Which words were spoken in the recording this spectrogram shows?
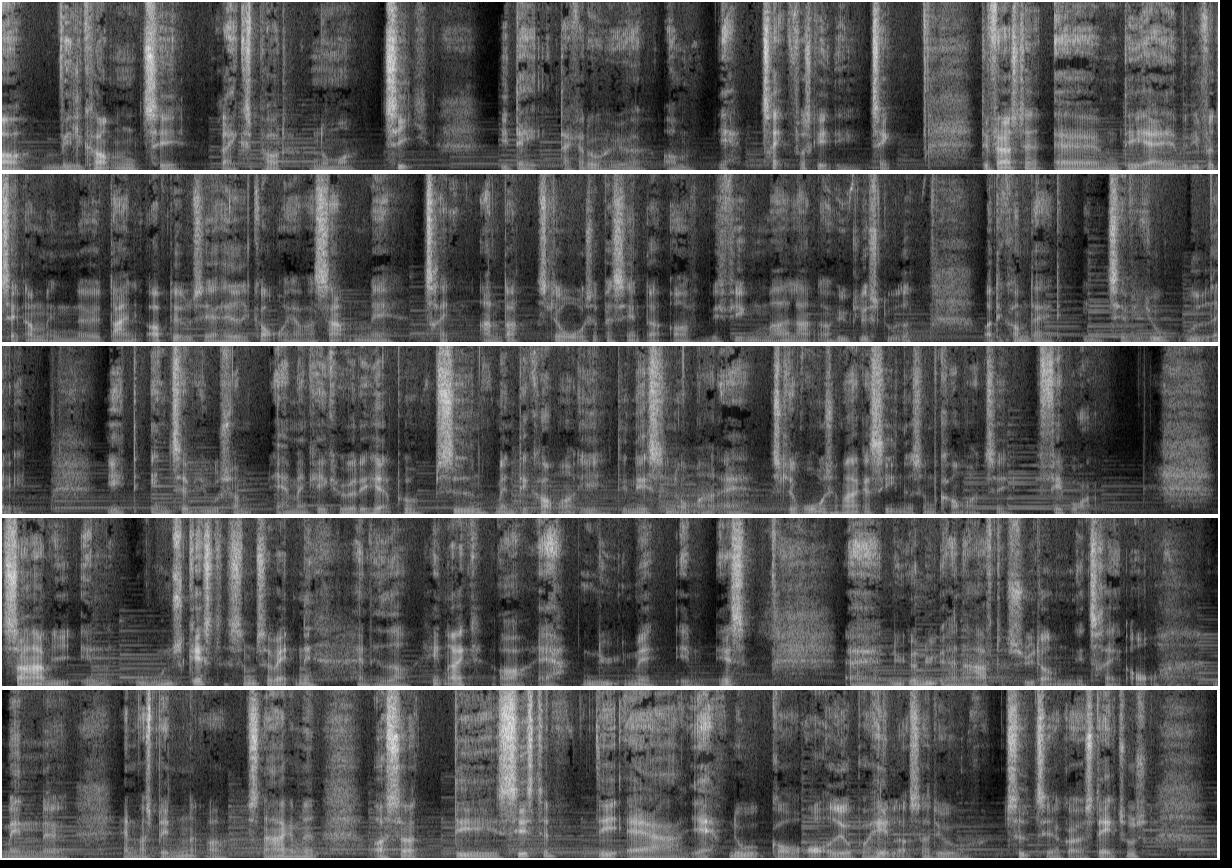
og velkommen til Rikspot nummer 10. I dag der kan du høre om ja, tre forskellige ting. Det første, øh, det er, jeg vil lige fortælle om en øh, dejlig oplevelse, jeg havde i går. Jeg var sammen med tre andre sklerosepatienter, og vi fik en meget lang og hyggelig sludder. Og det kom der et interview ud af. Et interview, som, ja, man kan ikke høre det her på siden, men det kommer i det næste nummer af Sklerose-magasinet, som kommer til februar. Så har vi en ugens gæst, som sædvanligt. Han hedder Henrik og er ny med MS. Uh, øh, ny og ny, han har haft sygdommen i tre år, men uh, han var spændende at snakke med. Og så det sidste, det er, ja, nu går året jo på held, og så er det jo tid til at gøre status,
